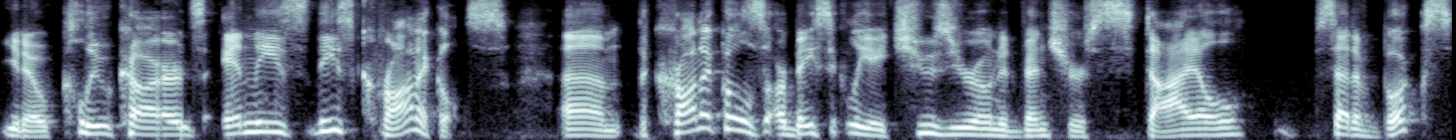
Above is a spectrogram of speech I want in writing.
you know clue cards and these these chronicles. Um, the chronicles are basically a choose your own adventure style set of books.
